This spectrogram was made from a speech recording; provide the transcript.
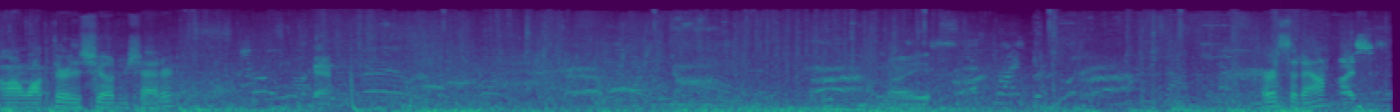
I want to walk through the shield and shatter. Okay. Nice. Orisa down. Nice.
